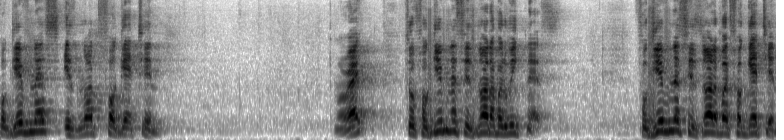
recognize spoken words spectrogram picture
Forgiveness is not forgetting. All right? So forgiveness is not about weakness. Forgiveness is not about forgetting.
